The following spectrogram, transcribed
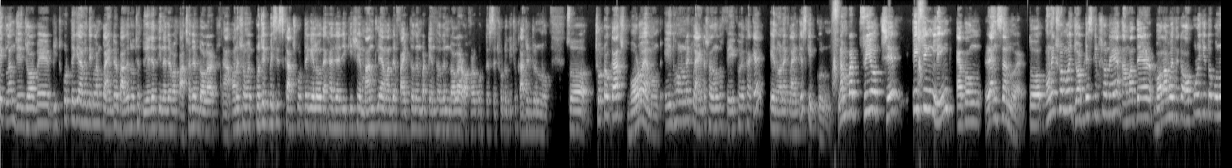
দেখলাম, যে জবে বিট করতে গিয়ে আমি দেখলাম ক্লায়েন্টের বাজেট হচ্ছে দুই হাজার, তিন হাজার বা পাঁচ হাজার ডলার অনেক সময় প্রজেক্ট বেসিস কাজ করতে গেলেও দেখা যায় যে কি সে মান্থলি আমাদের ফাইভ থাউজেন্ড বা টেন থাউজেন্ড ডলার অফার করতেছে ছোট কিছু কাজের জন্য। সো ছোট কাজ, বড় অ্যামাউন্ট এই ধরনের ক্লায়েন্টের সাধারণত ফেক হয়ে থাকে, এই ধরনের ক্লায়েন্টকে স্কিপ করুন। নাম্বার থ্রি হচ্ছে ফিশিং লিঙ্ক এবং র্যানসামওয়্যার তো অনেক সময় জব ডেসক্রিপশনে আমাদের বলা হয়ে থাকে অপরিচিত কোনো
